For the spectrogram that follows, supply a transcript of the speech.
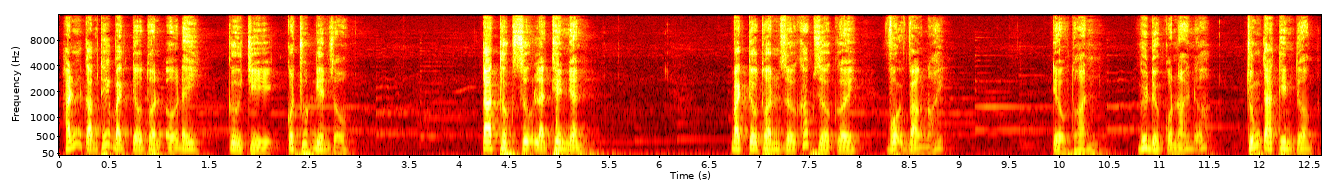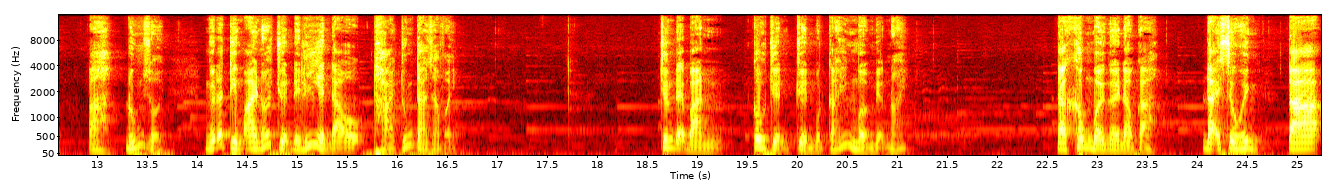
Hắn cảm thấy Bạch Tiểu Thuần ở đây Cử chỉ có chút điên rồi Ta thực sự là thiên nhân Bạch Tiểu Thuần giờ khóc giờ cười, Vội vàng nói, Tiểu Thuần, Ngươi đừng có nói nữa. Chúng ta tin tưởng. À đúng rồi. Ngươi đã tìm ai nói chuyện để Lý Hiền Đạo thả chúng ta ra vậy? Trương Đại Bàn Câu chuyện chuyển một cái mở miệng nói, Ta không mời người nào cả. Đại sư huynh, ta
